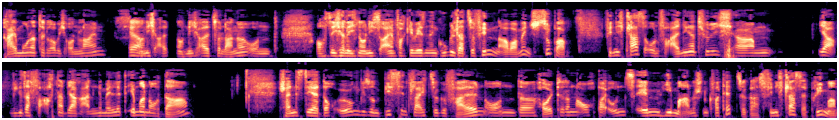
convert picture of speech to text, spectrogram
drei Monate, glaube ich, online, Ja. noch nicht alt, noch nicht allzu lange und auch sicherlich noch nicht so einfach gewesen, in Google da zu finden. Aber Mensch, super, finde ich klasse und vor allen Dingen natürlich, ähm, ja, wie gesagt, vor achteinhalb Jahren angemeldet, immer noch da. Scheint es dir ja doch irgendwie so ein bisschen vielleicht zu gefallen und äh, heute dann auch bei uns im Himanischen Quartett zu Gast. Finde ich klasse, prima.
